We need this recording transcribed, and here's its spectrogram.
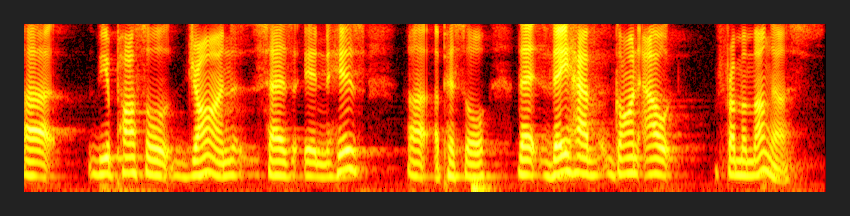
Uh, the apostle John says in his uh, epistle that they have gone out from among us,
